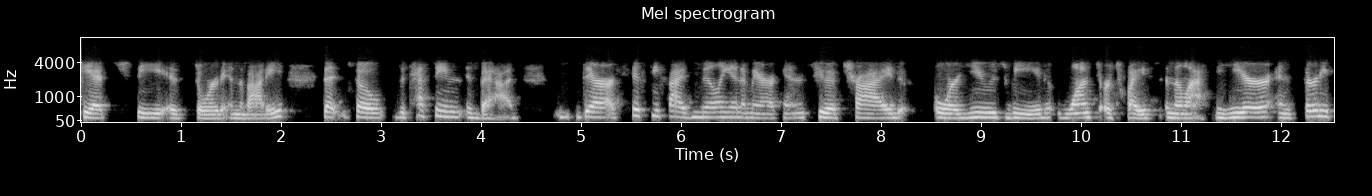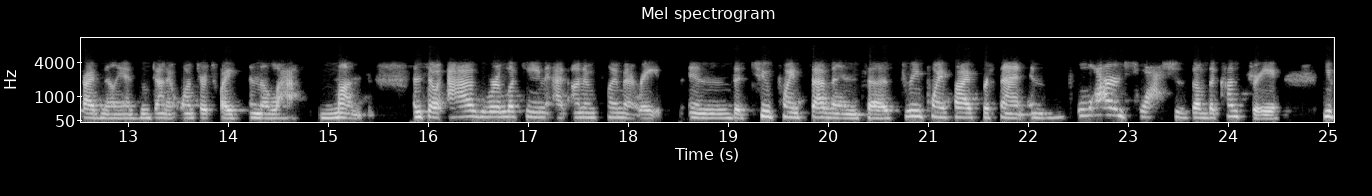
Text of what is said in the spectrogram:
THC is stored in the body. That so the testing is bad. There are 55 million Americans who have tried or used weed once or twice in the last year, and 35 million who've done it once or twice in the last month. And so, as we're looking at unemployment rates in the 2.7 to 3.5 percent in large swathes of the country, you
